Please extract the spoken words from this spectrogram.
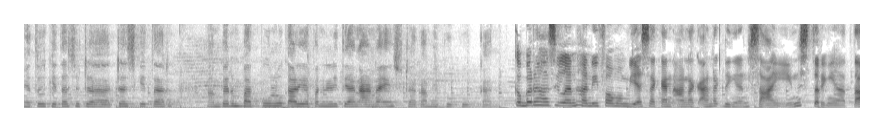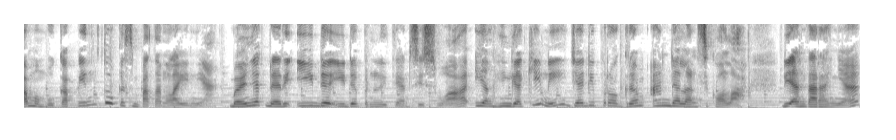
itu kita sudah ada sekitar hampir 40 karya penelitian anak yang sudah kami bukukan. Keberhasilan Hanifah membiasakan anak-anak dengan sains ternyata membuka pintu kesempatan lainnya. Banyak dari ide-ide penelitian siswa yang hingga kini jadi program andalan sekolah. Di antaranya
